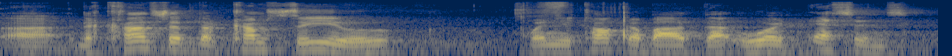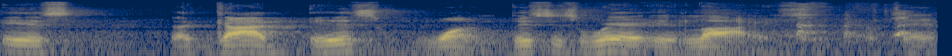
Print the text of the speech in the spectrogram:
uh, the concept that comes to you when you talk about that word essence is that God is one. This is where it lies. Okay?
